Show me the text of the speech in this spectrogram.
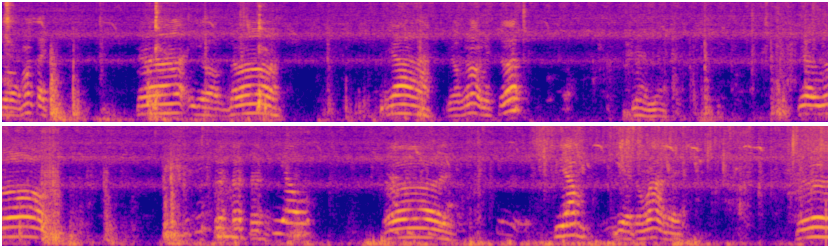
หยอกมันก็นะหยอกเนาะย่าหยอกน้องเลยเถอะนั่นแหละหยอกน้องเกี่ยวเอ้ยเตรียมแดดออกมาเลย เด้อ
